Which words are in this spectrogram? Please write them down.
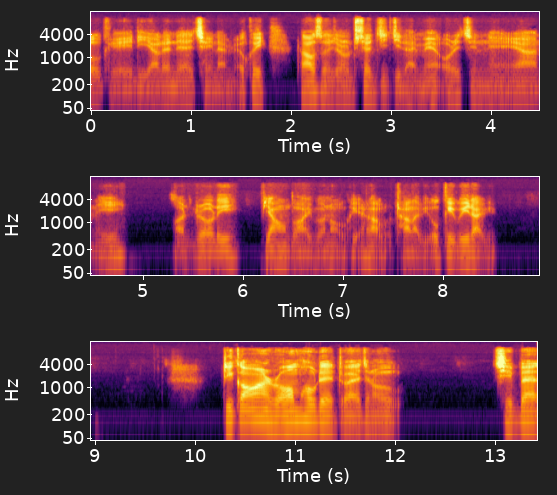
okay ဒီရလည်းနဲ့ချိန်လိုက်မယ် okay ဒါဆိုရင်ကျွန်တော်တစ်ချက်ကြည့်ကြည့်လိုက်မယ် original ကနေအော်တော်တော်လေးပြောင်းသွားပြီပေါ့နော် okay အဲ့ဒါကိုထားလိုက်ပြီ okay ပေးလိုက်ပြီဒီကောင်က raw မဟုတ်တဲ့အတွက်ကျွန်တော်တို့ခြေပတ်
